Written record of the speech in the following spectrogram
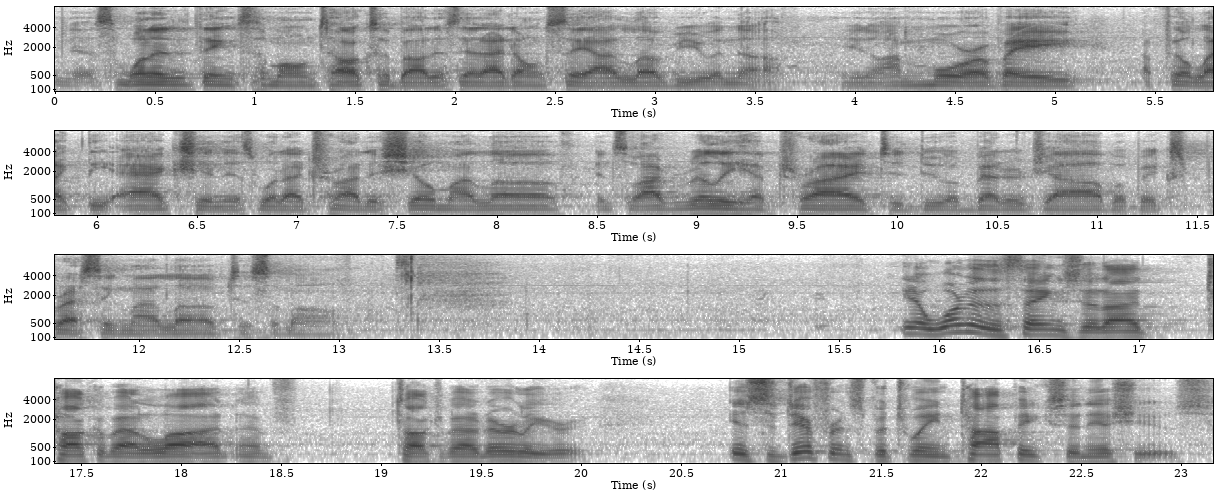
Yes, one of the things Simone talks about is that I don't say I love you enough. You know, I'm more of a, I feel like the action is what I try to show my love. And so I really have tried to do a better job of expressing my love to Simone. You know, one of the things that I talk about a lot, I've talked about it earlier, is the difference between topics and issues.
